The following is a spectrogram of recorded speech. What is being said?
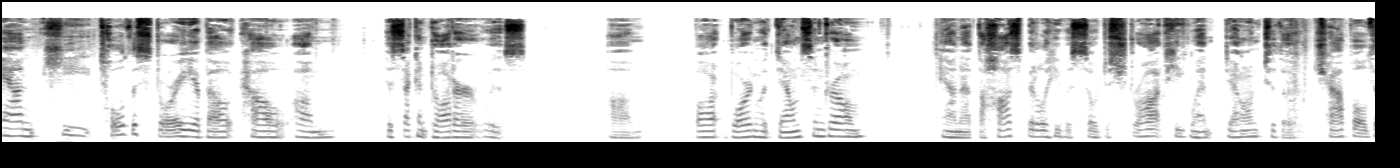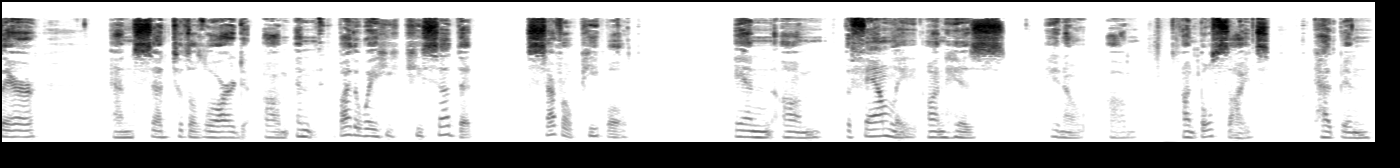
And he told the story about how, um, his second daughter was um, born with Down syndrome. And at the hospital, he was so distraught. He went down to the chapel there and said to the Lord, um, and by the way, he, he said that several people in um, the family on his, you know, um, on both sides had been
